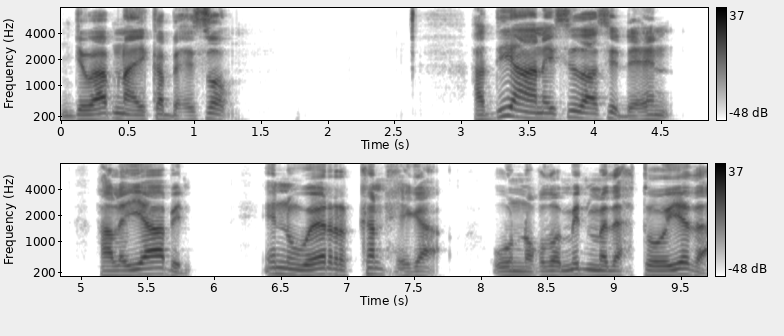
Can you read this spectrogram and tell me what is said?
jawaabna ay ka bixiso. Haddii aanay sidaasi dhicin hala yaabin in weerarkan xiga uu noqdo mid madaxtooyada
